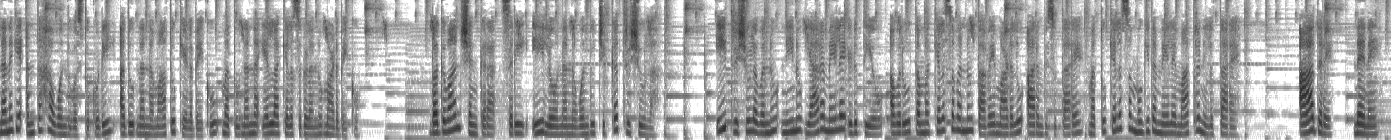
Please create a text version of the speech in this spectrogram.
ನನಗೆ ಅಂತಹ ಒಂದು ವಸ್ತು ಕೊಡಿ, ಅದು ನನ್ನ ಮಾತು ಕೇಳಬೇಕು ಮತ್ತು ನನ್ನ ಎಲ್ಲ ಕೆಲಸಗಳನ್ನು ಮಾಡಬೇಕು. ಭಗವಾನ್ ಶಂಕರ, ಸರಿ ಈ ಲೋ ನನ್ನ ಒಂದು ಚಿಕ್ಕ ತ್ರಿಶೂಲ. ಈ ತ್ರಿಶೂಲವನ್ನು ನೀನು ಯಾರ ಮೇಲೆ ಇಡುತ್ತೀಯೋ, ಅವರು ತಮ್ಮ ಕೆಲಸವನ್ನು ತಾವೇ ಮಾಡಲು ಆರಂಭಿಸುತ್ತಾರೆ ಮತ್ತು ಕೆಲಸ ಮುಗಿದ ಮೇಲೆ ಮಾತ್ರ ನಿಲ್ಲುತ್ತಾರೆ. ಆದರೆ, ನೆನೆ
